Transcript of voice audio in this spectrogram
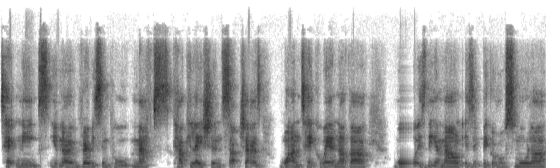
techniques, you know, very simple maths calculations, such as one take away another. What is the amount? Is it bigger or smaller?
